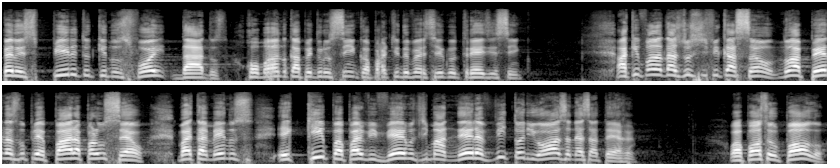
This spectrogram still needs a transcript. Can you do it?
pelo Espírito que nos foi dado. Romanos capítulo 5, a partir do versículo 3 e 5. Aqui fala da justificação, não apenas nos prepara para o céu, mas também nos equipa para vivermos de maneira vitoriosa nessa terra. O apóstolo Paulo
